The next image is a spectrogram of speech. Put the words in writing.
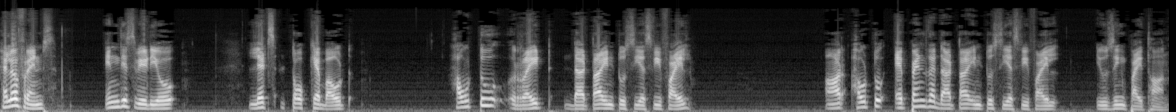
Hello friends, in this video let's talk about how to write data into CSV file or how to append the data into CSV file using Python.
